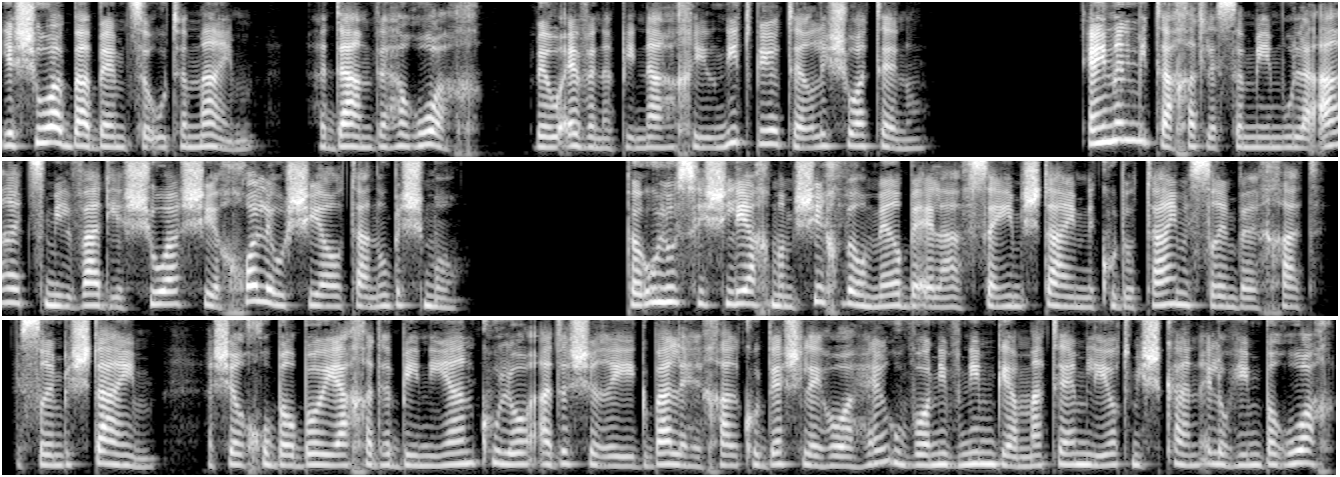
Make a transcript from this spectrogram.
ישוע בא באמצעות המים, הדם והרוח, והוא אבן הפינה החיונית ביותר לישועתנו. אין אל מתחת לסמים ולארץ מלבד ישוע שיכול להושיע אותנו בשמו. פאולוס השליח ממשיך ואומר באל האפסאים 2.21-22, אשר חובר בו יחד הבניין כולו עד אשר יגבה להיכל קודש לאוהר ובו נבנים גאמתם להיות משכן אלוהים ברוח,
